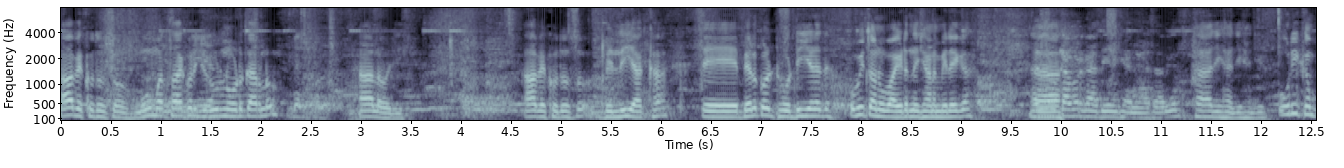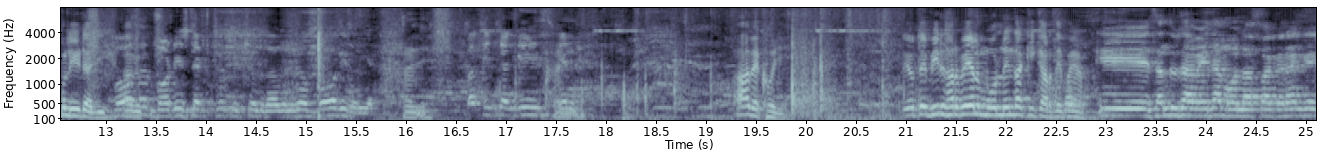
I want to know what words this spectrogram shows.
ਆ ਵੇਖੋ ਦੋਸਤੋ ਮੂੰਹ ਮੱਥਾ ਵਾਰੀ ਜ਼ਰੂਰ ਨੋਟ ਕਰ ਲਓ। ਬਿਲਕੁਲ। ਆ ਲਓ ਜੀ। ਆ ਵੇਖੋ ਦੋਸਤੋ ਬਿੱਲੀ ਅੱਖ ਆ ਤੇ ਬਿਲਕੁਲ ਠੋਡੀ ਜਿਹੜਾ ਉਹ ਵੀ ਤੁਹਾਨੂੰ ਵਾਈਟ ਨਿਸ਼ਾਨ ਮਿਲੇਗਾ। ਕਵਰ ਕਰ ਦੀਆਂ ਨਿਸ਼ਾਨੀਆਂ ਸਾਰੀਆਂ। ਹਾਂਜੀ ਹਾਂਜੀ ਹਾਂਜੀ। ਪੂਰੀ ਕੰਪਲੀਟ ਆ ਜੀ। ਆ ਵੇਖੋ। ਬਾਡੀ ਸਟਰਕਚਰ ਪਿੱਛੋਂ ਦਿਖਾ ਦਿੰਦੇ ਬਹੁਤ ਹੀ ਵਧੀਆ। ਹਾਂਜੀ। ਬਾਕੀ ਚੰਗੀ ਸਕਿਨ ਆ ਵੇਖੋ ਜੀ। ਤੇ ਉੱਤੇ ਵੀਰ ਹਰਵੇਲ ਮੁੱਲ ਇਹਦਾ ਕੀ ਕਰਦੇ ਪਏ ਆ? ਕਿ ਸੰਧੂ ਸਾਹਿਬ ਇਹਦਾ ਮੁੱਲ ਆਪਾਂ ਕਰਾਂਗੇ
